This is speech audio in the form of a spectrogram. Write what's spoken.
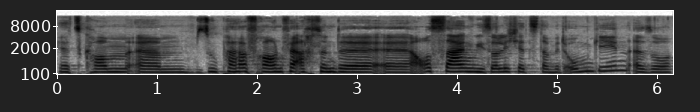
jetzt kommen ähm, super frauenverachtende äh, Aussagen, wie soll ich jetzt damit umgehen? Also,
